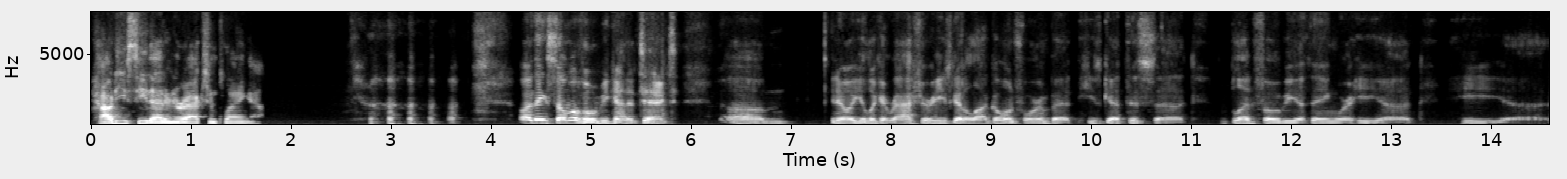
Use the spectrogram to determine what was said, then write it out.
How do you see that interaction playing out? I think some of them would be kind of ticked. Um, you know, you look at Rasher; he's got a lot going for him, but he's got this uh, blood phobia thing where he uh, he uh,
